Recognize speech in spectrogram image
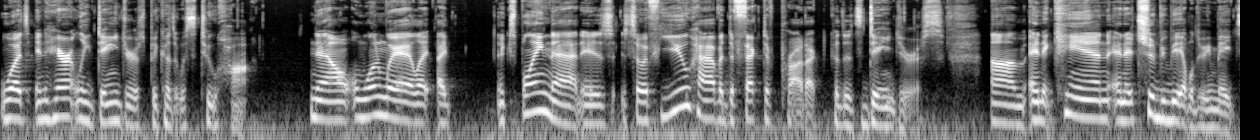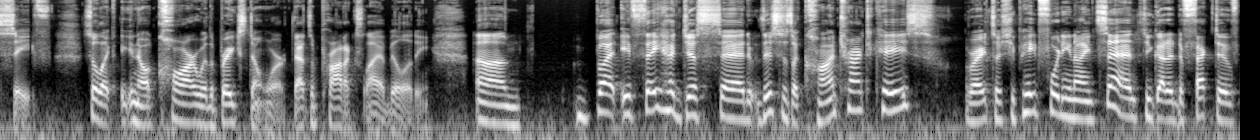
was inherently dangerous because it was too hot. Now, one way I like I explain that is so if you have a defective product because it's dangerous, um, and it can and it should be able to be made safe. So, like you know, a car where the brakes don't work, that's a product's liability. Um, but if they had just said this is a contract case, right? So she paid forty nine cents. You got a defective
